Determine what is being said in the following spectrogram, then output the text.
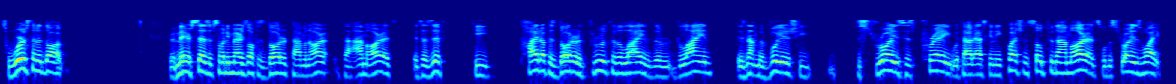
It's worse than a dog. Rabbi Meir says, if somebody marries off his daughter to Amaretz, it's as if he tied up his daughter and threw her to the lions. The, the lion is not mevuyish. He destroys his prey without asking any questions. So to the Amaretz will destroy his wife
